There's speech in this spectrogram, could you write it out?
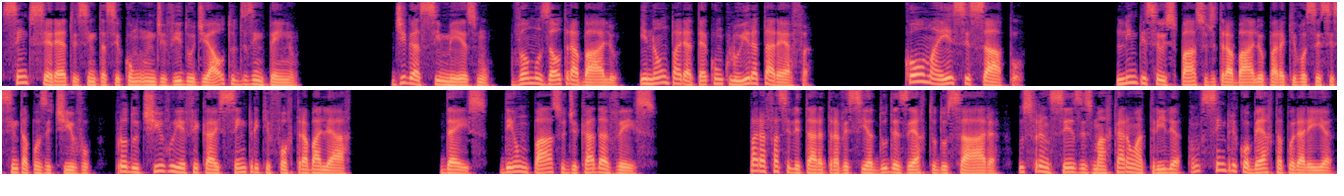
sente-se ereto e sinta-se como um indivíduo de alto desempenho. Diga a si mesmo: vamos ao trabalho, e não pare até concluir a tarefa. Coma esse sapo. Limpe seu espaço de trabalho para que você se sinta positivo, produtivo e eficaz sempre que for trabalhar. 10. Dê um passo de cada vez. Para facilitar a travessia do deserto do Saara, os franceses marcaram a trilha, sempre coberta por areia,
